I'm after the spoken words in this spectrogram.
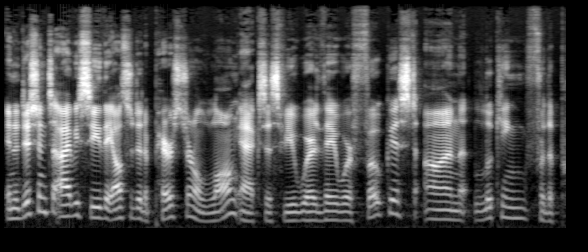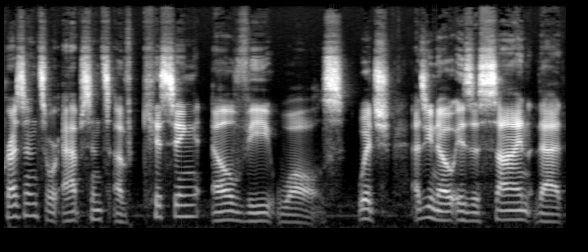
In addition to IVC, they also did a parasternal long axis view where they were focused on looking for the presence or absence of kissing LV walls, which, as you know, is a sign that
